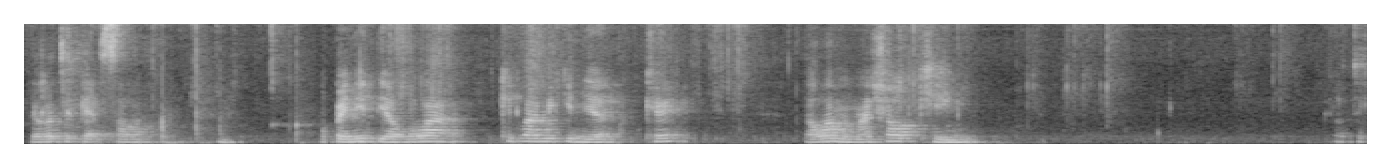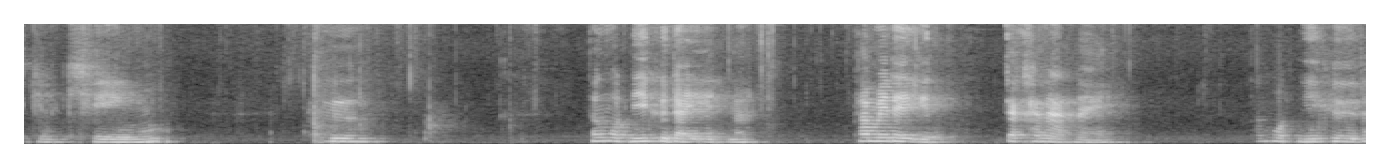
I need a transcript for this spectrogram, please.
เดี๋ยวเราจะแกะซอสเอาไปนิดเดียวเพราะว่าคิดว่าไม่กินเยอะ โอเค แต่ว่ามาม่าชอบขิง เราจะกินขิง คือ ทั้งหมดนี้คือไดเอทนะ ถ้าไม่ไดเอทจะขนาดไหน ทั้งหมดนี้คือได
